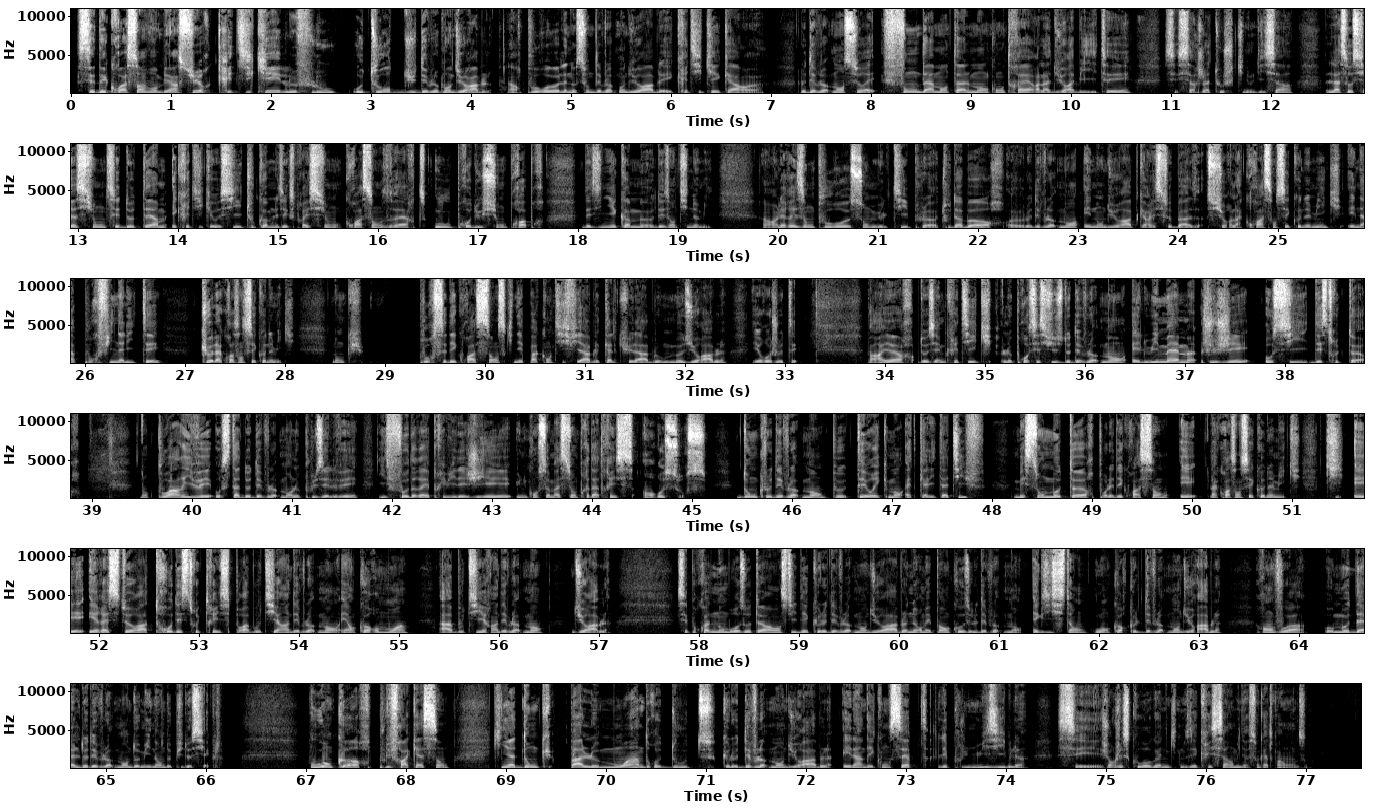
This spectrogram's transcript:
Ces décroissants vont bien sûr critiquer le flou autour du développement durable. Alors pour eux, la notion de développement durable est critiquée car euh, le développement serait fondamentalement contraire à la durabilité. C'est Serge Latouche qui nous dit ça. L'association de ces deux termes est critiquée aussi, tout comme les expressions croissance verte ou production propre, désignées comme euh, des antinomies. Alors les raisons pour eux sont multiples. Tout d'abord, euh, le développement est non durable car il se base sur la croissance économique et n'a pour finalité que la croissance économique. Donc, pour ces décroissances qui n'est pas quantifiable, calculable ou mesurable et rejeté. Par ailleurs, deuxième critique, le processus de développement est lui-même jugé aussi destructeur. Donc pour arriver au stade de développement le plus élevé, il faudrait privilégier une consommation prédatrice en ressources. Donc le développement peut théoriquement être qualitatif, mais son moteur pour les décroissants est la croissance économique, qui est et restera trop destructrice pour aboutir à un développement et encore moins à aboutir à un développement durable. C'est pourquoi de nombreux auteurs avancent l'idée que le développement durable ne remet pas en cause le développement existant, ou encore que le développement durable renvoie au modèle de développement dominant depuis deux siècles. Ou encore, plus fracassant, qu'il n'y a donc pas le moindre doute que le développement durable est l'un des concepts les plus nuisibles. C'est Georges Rogan qui nous écrit ça en 1991.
